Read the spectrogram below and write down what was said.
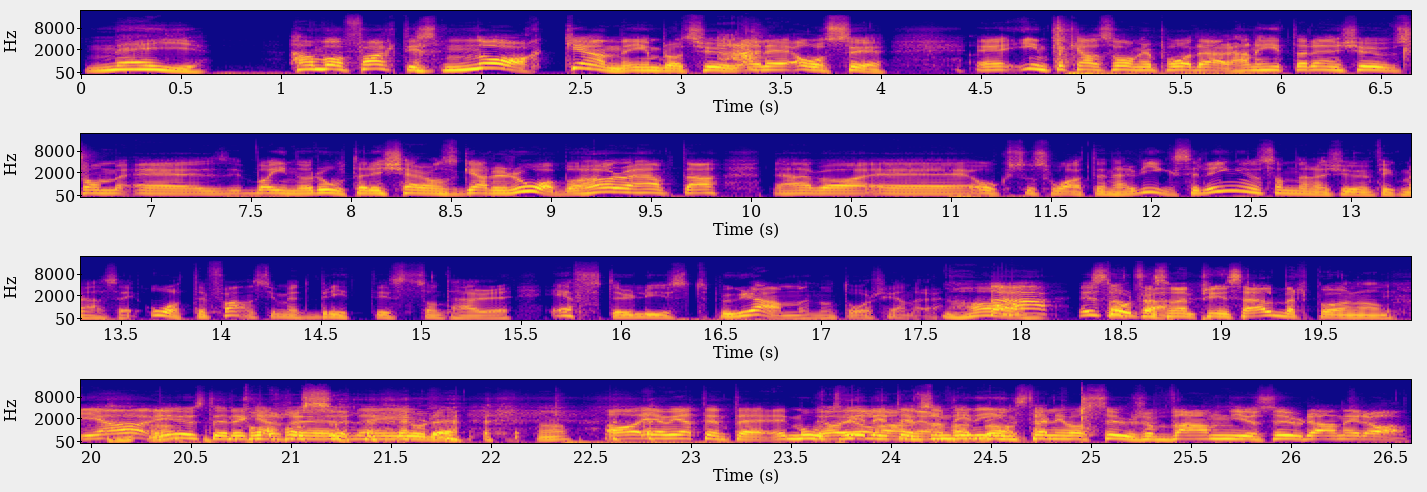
Nej! Han var faktiskt naken, inbrottstjuv, eller Ossi. Eh, inte kalsonger på där. Han hittade en tjuv som eh, var inne och rotade i Sharons garderob. Och hör och hämta, det här var eh, också så att den här vigselringen som den här tjuven fick med sig återfanns ju med ett brittiskt sånt här efterlyst program något år senare. Jaha, Haha, det är stort va? som en prins Albert på honom. Ja, just det. Det kanske den gjorde. Ja, jag vet inte. Ja, jag Motvilligt, vann alla eftersom din inställning var sur, så vann ju Surdan idag.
